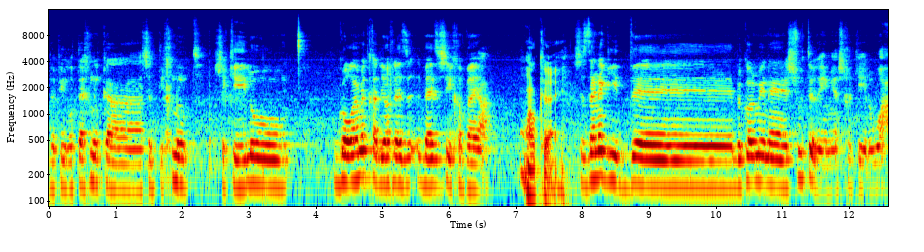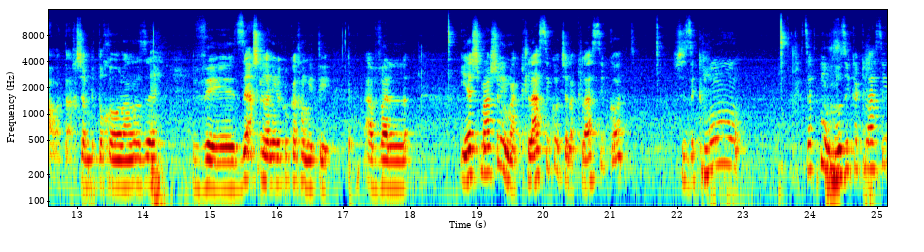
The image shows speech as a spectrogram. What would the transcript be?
ופירוטכניקה של תכנות, שכאילו גורמת לך להיות לאיז, באיזושהי חוויה. אוקיי. שזה נגיד אה, בכל מיני שוטרים, יש לך כאילו, וואו, אתה עכשיו בתוך העולם הזה, וזה אשכרה נראה כל כך אמיתי. אבל יש משהו עם הקלאסיקות של הקלאסיקות, שזה כמו, קצת כמו מוזיקה קלאסית,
